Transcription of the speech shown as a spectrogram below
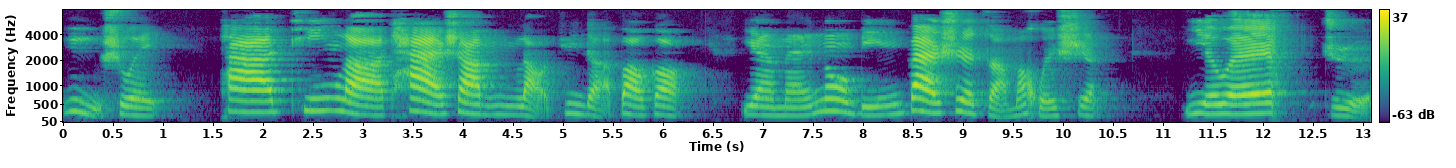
欲睡。他听了太上老君的报告，也没弄明白是怎么回事，以为只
